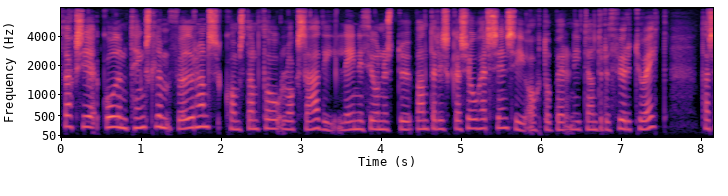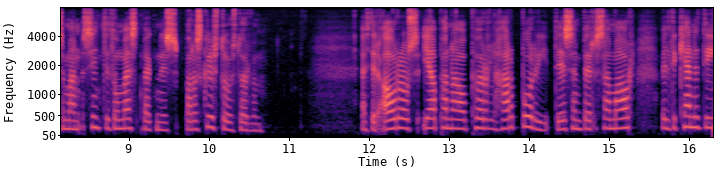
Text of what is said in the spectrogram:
þöggs ég góðum tengslum föður hans komst hann þó loksað í leini þjónustu bandaríska sjóhersins í oktober 1941 þar sem hann syndi þó mestmægnis bara skrifstofustörfum. Eftir árás Japana á Pearl Harbor í desember sama ár vildi Kennedy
